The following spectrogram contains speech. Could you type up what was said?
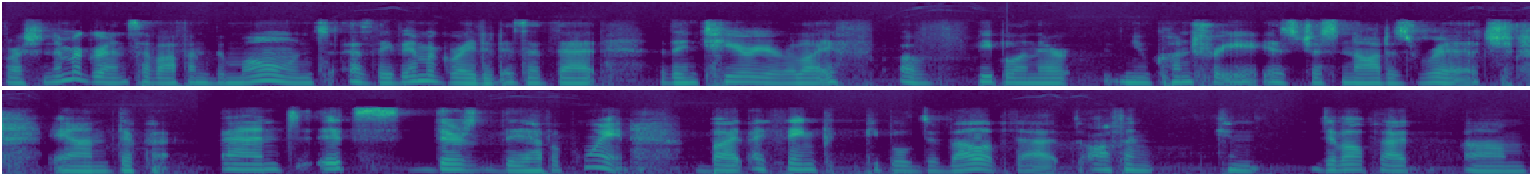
Russian immigrants have often bemoaned as they've immigrated is that, that the interior life of people in their new country is just not as rich, and they're and it's there's they have a point, but I think people develop that often can develop that um,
